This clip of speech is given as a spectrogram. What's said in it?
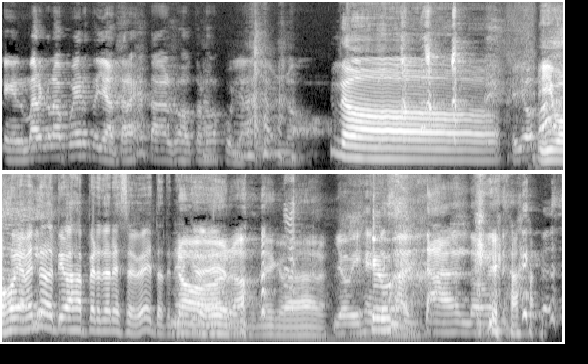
en el marco de la puerta y atrás estaban los otros dos culiados. Y yo, No. No. Y vos obviamente no te ibas a perder ese beta, tenías No, que ver. no. ¿entendés? Claro. Yo vi gente saltando.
